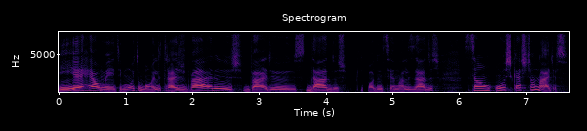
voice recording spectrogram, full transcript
e é realmente muito bom. Ele traz vários, vários dados que podem ser analisados, são os questionários.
